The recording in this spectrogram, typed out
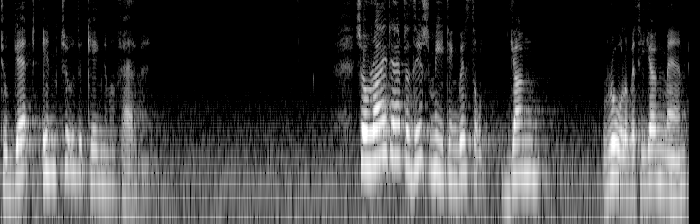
to get into the kingdom of heaven. So, right after this meeting with the young ruler, with the young man,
